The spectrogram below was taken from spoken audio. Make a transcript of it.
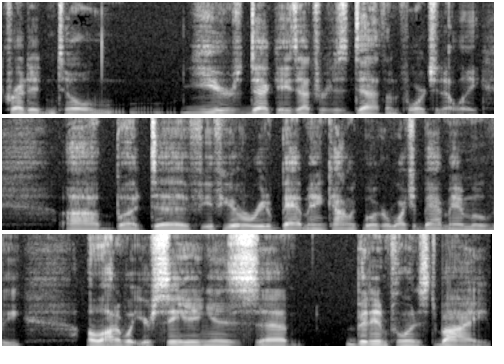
credit until years, decades after his death, unfortunately. Uh, but uh, if, if you ever read a Batman comic book or watch a Batman movie, a lot of what you're seeing has uh, been influenced by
